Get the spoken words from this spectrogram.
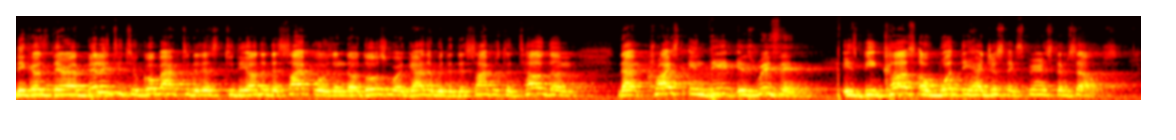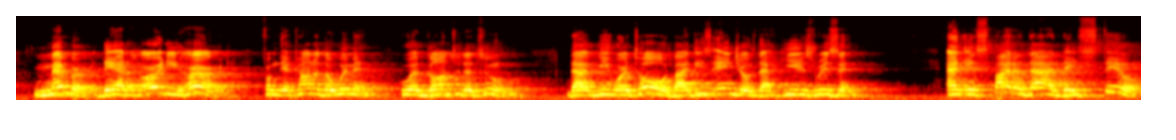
Because their ability to go back to the, to the other disciples and those who were gathered with the disciples to tell them that Christ indeed is risen is because of what they had just experienced themselves. Remember, they had already heard from the account of the women who had gone to the tomb that we were told by these angels that he is risen. And in spite of that, they still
